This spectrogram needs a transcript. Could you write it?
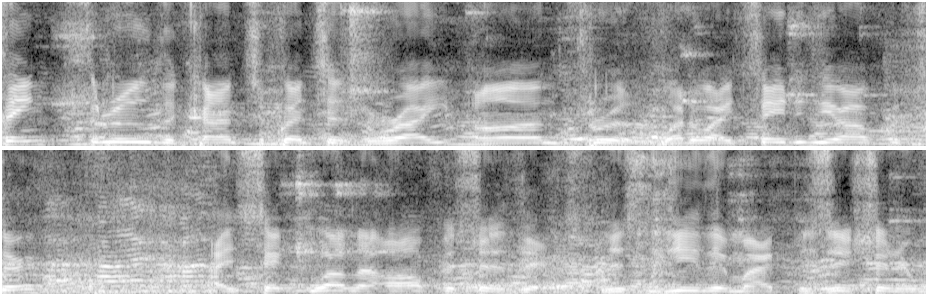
think through the consequences right on through. What do I say to the officer? I say, well, now, officer, this. This is either my position or,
